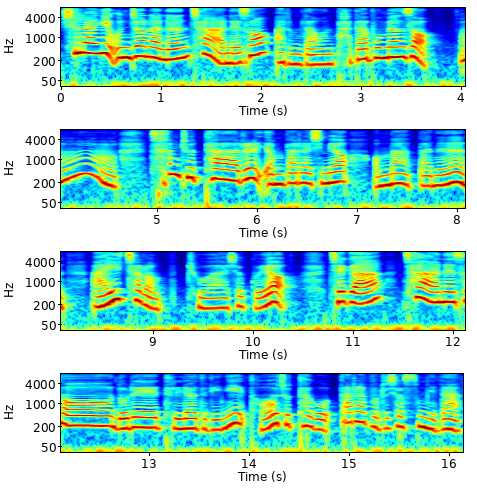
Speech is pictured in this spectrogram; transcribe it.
신랑이 운전하는 차 안에서 아름다운 바다 보면서, 음, 참 좋다를 연발하시며 엄마 아빠는 아이처럼 좋아하셨고요. 제가 차 안에서 노래 들려드리니 더 좋다고 따라 부르셨습니다.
